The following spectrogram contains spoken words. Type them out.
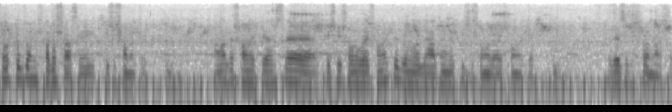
সত্তর জন সদস্য আছে এই কৃষি সমিতি আমাদের সমিতি আছে কৃষি সমবায় সমিতি জঙ্গলে আধুনিক কৃষি সমবায় সমিতি রেজিস্ট্রেশন আছে।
